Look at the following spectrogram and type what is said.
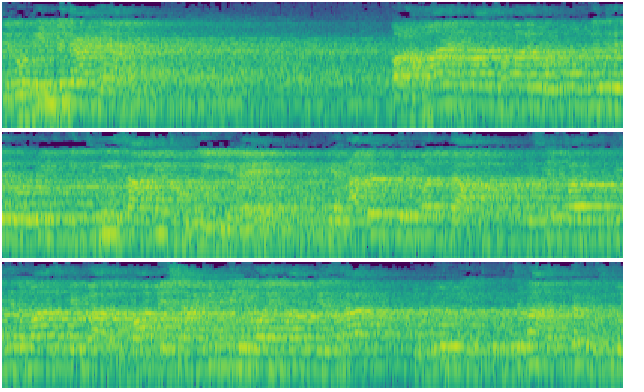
یہ روٹین بھی جائے گیا اور ہمارے پاس ہمارے لوگوں کے روٹین اتنی ثابت ہو گئی ہے کہ اگر کوئی بندہ کسی فرض کسی نماز کے بعد وہاں میں شامل نہیں ہوا امام کے ساتھ، تو لوگ اتنا حد تک اس کو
